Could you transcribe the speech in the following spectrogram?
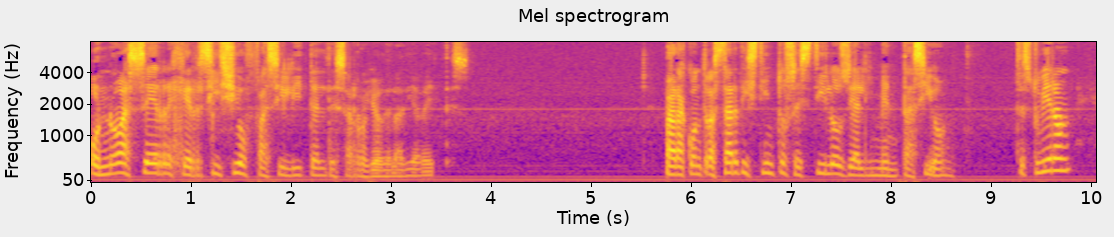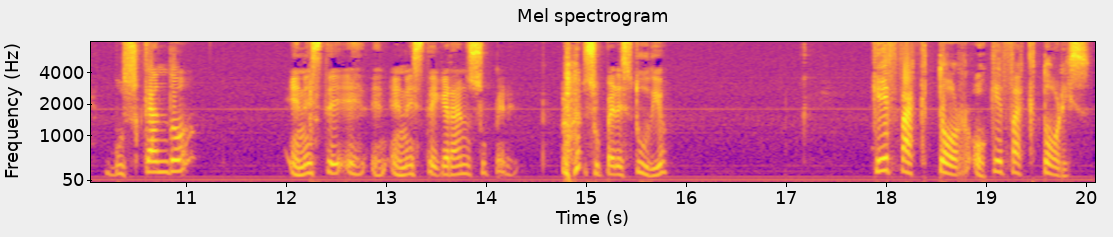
o no hacer ejercicio facilita el desarrollo de la diabetes, para contrastar distintos estilos de alimentación. Se estuvieron buscando en este, en este gran super, super estudio qué factor o qué factores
